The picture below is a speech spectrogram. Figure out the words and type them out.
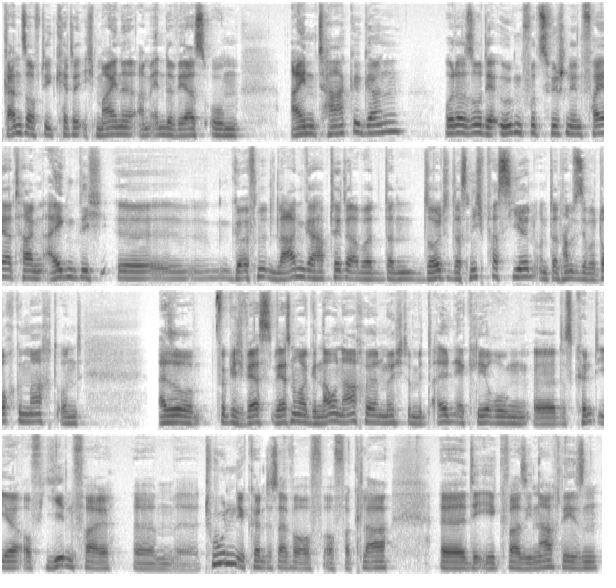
ganz auf die Kette. Ich meine, am Ende wäre es um einen Tag gegangen oder so, der irgendwo zwischen den Feiertagen eigentlich äh, geöffneten Laden gehabt hätte, aber dann sollte das nicht passieren und dann haben sie es aber doch gemacht und also wirklich, wer es nochmal genau nachhören möchte mit allen Erklärungen, äh, das könnt ihr auf jeden Fall ähm, äh, tun. Ihr könnt es einfach auf, auf verklar.de äh, quasi nachlesen,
